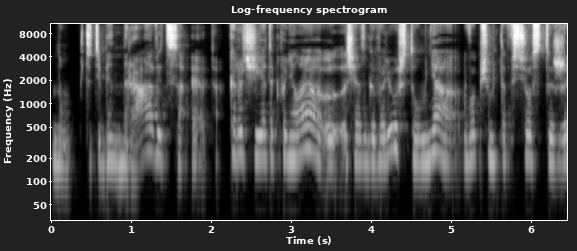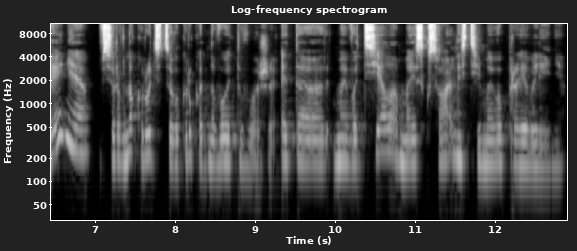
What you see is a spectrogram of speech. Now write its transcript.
ну, что тебе нравится это. Короче, я так поняла, сейчас э, говорю, что у меня, в общем-то, все стыжение все равно крутится вокруг одного и того же. Это моего тела, моей сексуальности и моего проявления.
